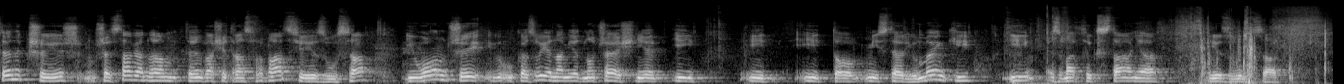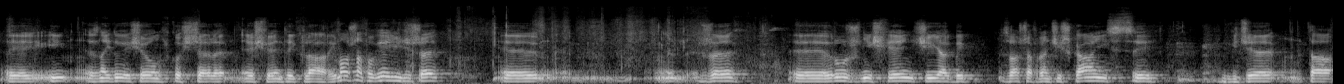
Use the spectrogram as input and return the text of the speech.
Ten krzyż przedstawia nam tę właśnie transformację Jezusa i łączy, i ukazuje nam jednocześnie i, i, i to misterium męki i zmartwychwstania Jezusa. I znajduje się on w kościele świętej Klary. Można powiedzieć, że, że różni święci, jakby zwłaszcza franciszkańscy, gdzie ta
